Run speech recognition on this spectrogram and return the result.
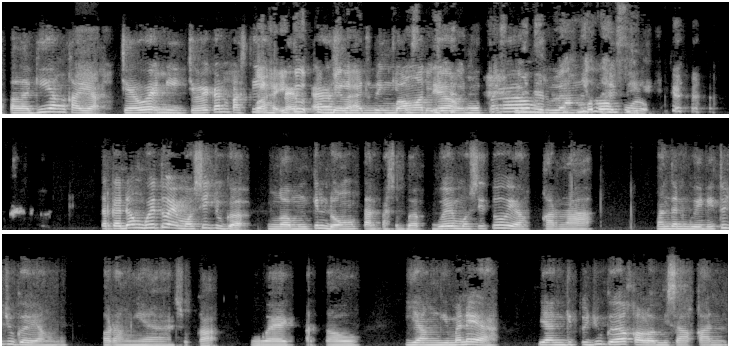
Apalagi yang kayak cewek Hmm. nih, cewek kan pasti Wah, itu pembelaan kita banget ya. Terkadang gue tuh emosi juga nggak mungkin dong tanpa sebab. Gue emosi tuh ya karena mantan gue ini tuh juga yang orangnya suka cuek atau yang gimana ya, yang gitu juga kalau misalkan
